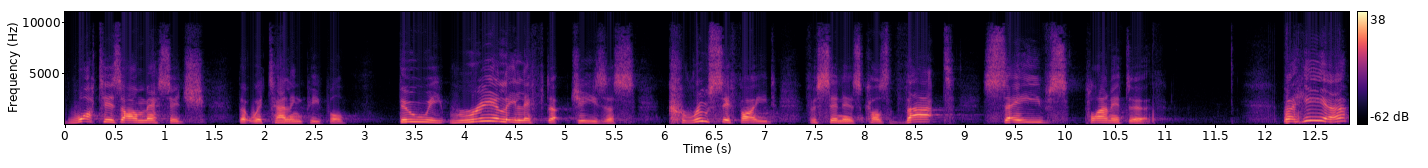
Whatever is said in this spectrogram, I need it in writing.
what is our message that we're telling people? Do we really lift up Jesus crucified for sinners? Because that saves planet Earth. But here,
